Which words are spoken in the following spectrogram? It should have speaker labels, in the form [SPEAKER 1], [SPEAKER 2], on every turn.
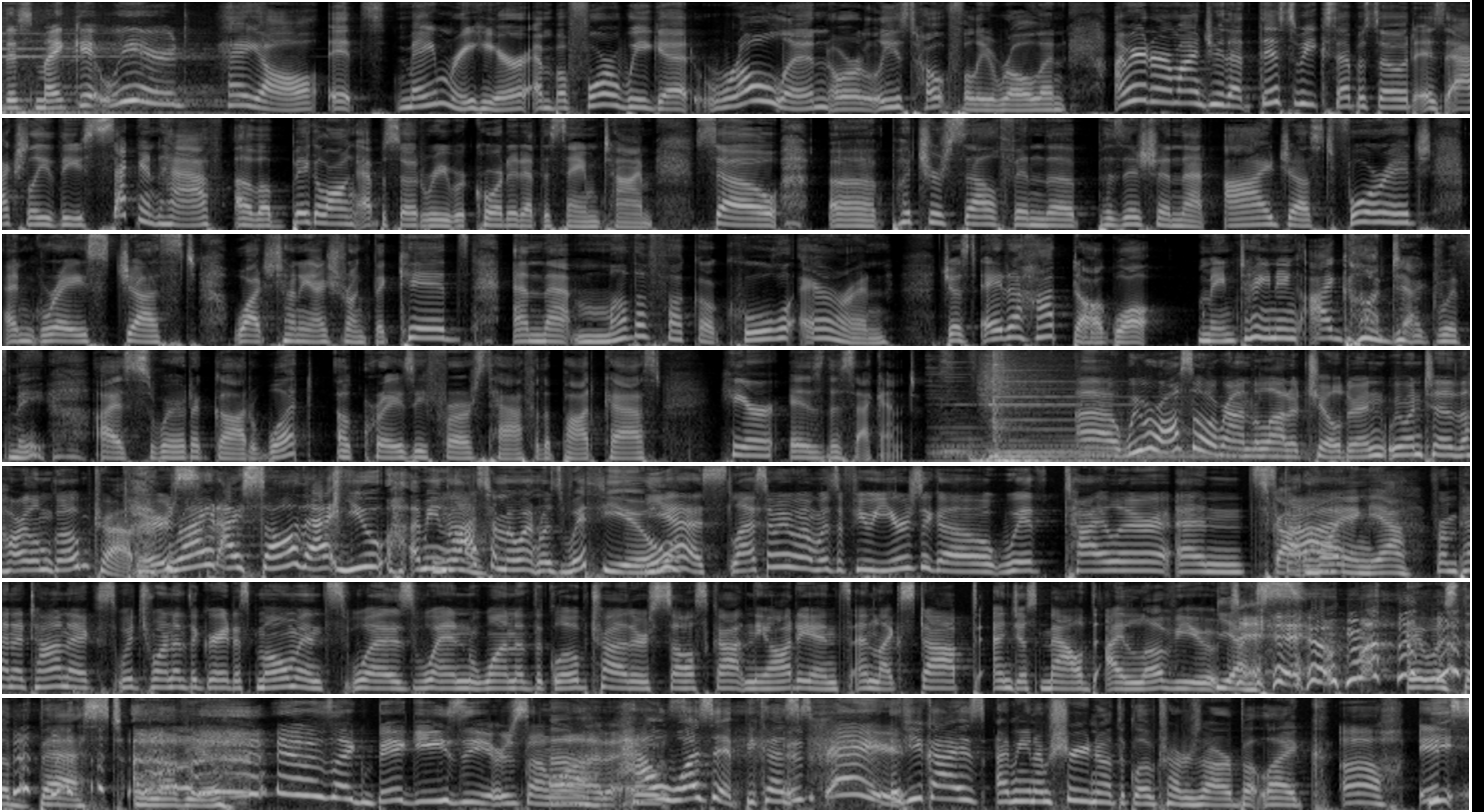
[SPEAKER 1] This might get weird.
[SPEAKER 2] Hey y'all, it's Mamrie here, and before we get rolling, or at least hopefully rolling, I'm here to remind you that this week's episode is actually the second half of a big long episode we recorded at the same time. So uh, put yourself in the position that I just foraged and Grace just watched Honey I Shrunk the Kids, and that motherfucker Cool Aaron just ate a hot dog while maintaining eye contact with me. I swear to God, what a crazy first half of the podcast. Here is the second.
[SPEAKER 3] Uh, we were also around a lot of children. We went to the Harlem Globetrotters.
[SPEAKER 2] Right, I saw that. You, I mean,
[SPEAKER 3] Yeah.
[SPEAKER 2] last time I went was with you.
[SPEAKER 3] Yes, last time we went was a few years ago with Tyler and
[SPEAKER 2] Scott
[SPEAKER 3] Scott,
[SPEAKER 2] Hoying, yeah.
[SPEAKER 3] from Pentatonix. Which one of the greatest moments was when one of the Globetrotters saw Scott in the audience and like stopped and just mouthed "I love you"
[SPEAKER 2] Yes.
[SPEAKER 3] to him.
[SPEAKER 2] It was the best. I love you.
[SPEAKER 3] it was like Big Easy or someone.
[SPEAKER 2] Uh, how was, it? Because
[SPEAKER 3] it's great.
[SPEAKER 2] If you guys, I mean, I'm sure you know what the Globetrotters are, but like,
[SPEAKER 3] Oh, it's.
